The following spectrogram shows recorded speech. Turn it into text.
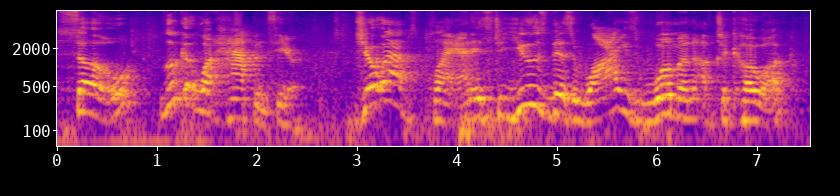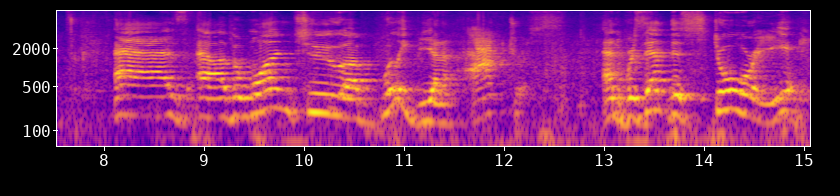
So, look at what happens here. Joab's plan is to use this wise woman of Tekoa as uh, the one to uh, really be an actress and present this story,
